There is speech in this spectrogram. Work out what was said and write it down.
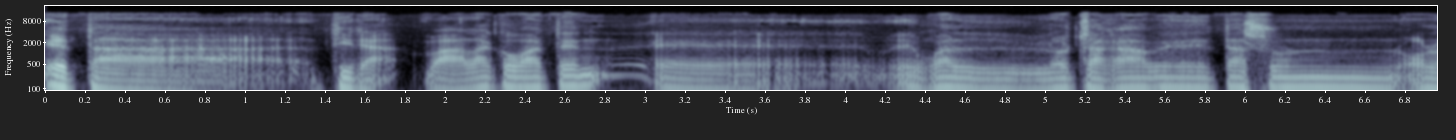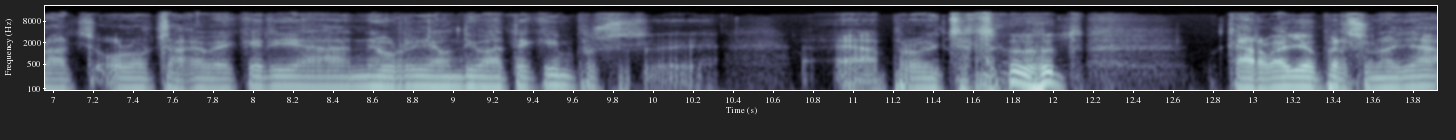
eta tira, ba, alako baten, e, igual lotxagabe tasun, o lotxagabekeria neurria handi batekin, pues, e, aprobetsatu dut, Carballo personaia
